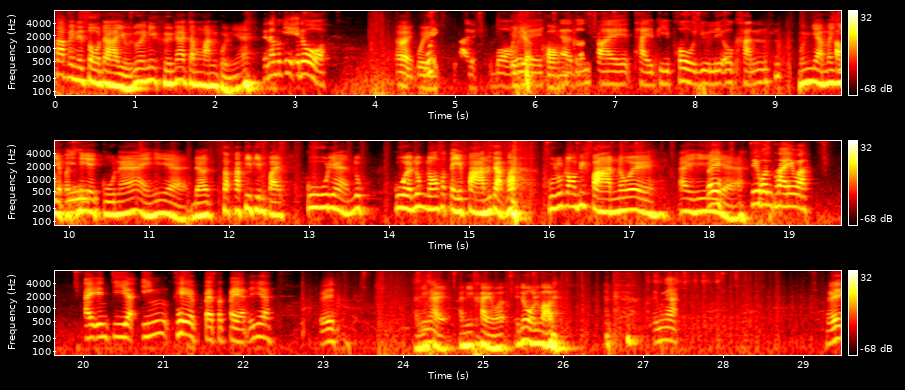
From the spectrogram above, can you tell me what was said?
ถ้าเป็นในโซดาอยู่ด้วยนี่คือน่าจะมันกว่านี้เดี๋ยวนะเมื่อกี้เอโดใช่กูเออุ๊งยตายเลยบอกโอ้ยไว้เหยียบเลยของ แต่ don't try Thai people you little cunt มึงอย่ามาเหยียบคำนี้ประเทศกูนะไอ้เฮียเดี๋ยวสักพักพี่พิมพ์ไป กูเนี่ยลูกกูเนี่ยลูกน้องสเตฟานรู้จักปะกูลูกน้องพี่ฟานนะเว้ยไอ้เฮีเฮ้ย ยนี่คนไทยว่ะ ing อะ อิงเทพ 888ไอ้เหี้ย เฮ้ย อันนี้ใคร อันนี้ใครวะไอโดหรือเปล่าเฮ้ยมึงอะเฮ้ย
